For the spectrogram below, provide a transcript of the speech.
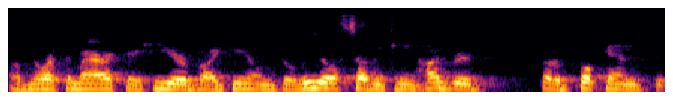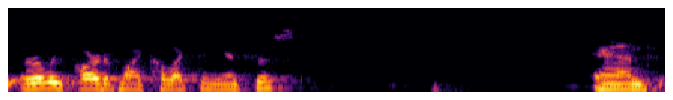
of North America here by Guillaume Delisle, 1700, sort of bookends the early part of my collecting interest. And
